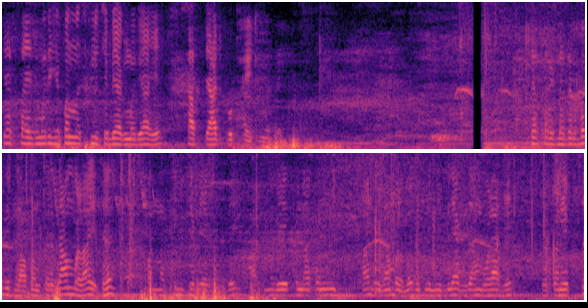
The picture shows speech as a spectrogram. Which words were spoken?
त्या साईजमध्ये हे पन्नास किलोच्या बॅगमध्ये आहे सात ते आठ फूट हाईटमध्ये त्या साईडला जर बघितलं आपण तर जांभळ आहे इथं. पन्नास किलोच्या बॅगमध्ये आतमध्ये पण आपण पांढरे जांभळ बघितले जे ब्लॅक जांभळ आहे. ते पण एक स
